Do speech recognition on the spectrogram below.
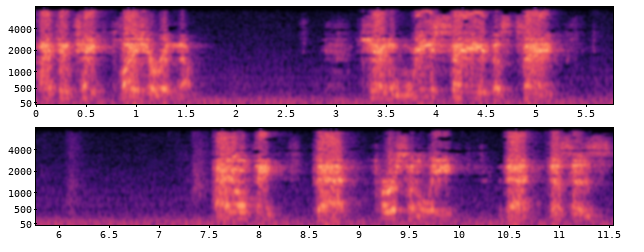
I can take pleasure in them. Can we say the same? I don't think that personally that this is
